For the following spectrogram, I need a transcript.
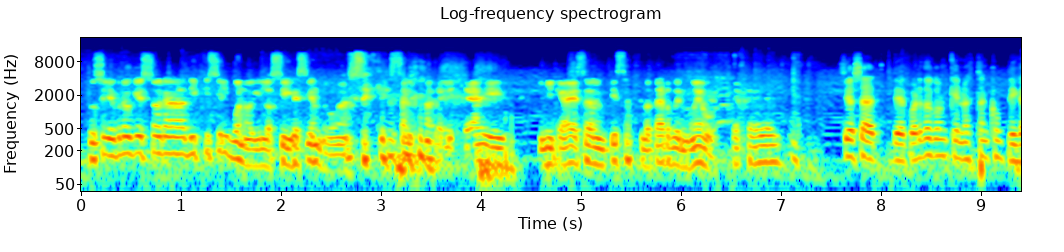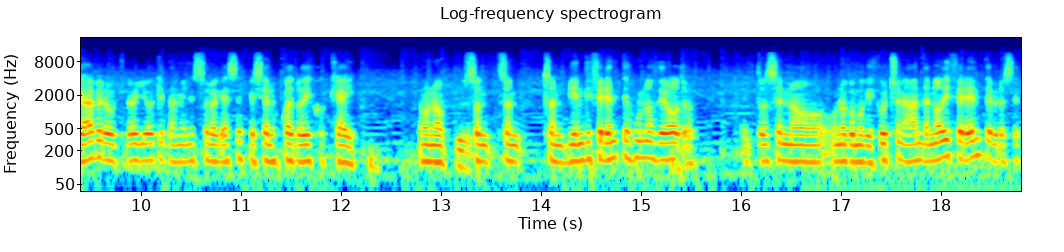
entonces yo creo que eso era difícil, bueno, y lo sigue siendo, bueno, que salga la y, y, mi cabeza empieza a explotar de nuevo. Sí, o sea, de acuerdo con que no es tan complicada, pero creo yo que también eso es lo que hace especial los cuatro discos que hay. Uno, mm. son, son, son bien diferentes unos de otros. Entonces no, uno como que escucha una banda no diferente, pero se,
